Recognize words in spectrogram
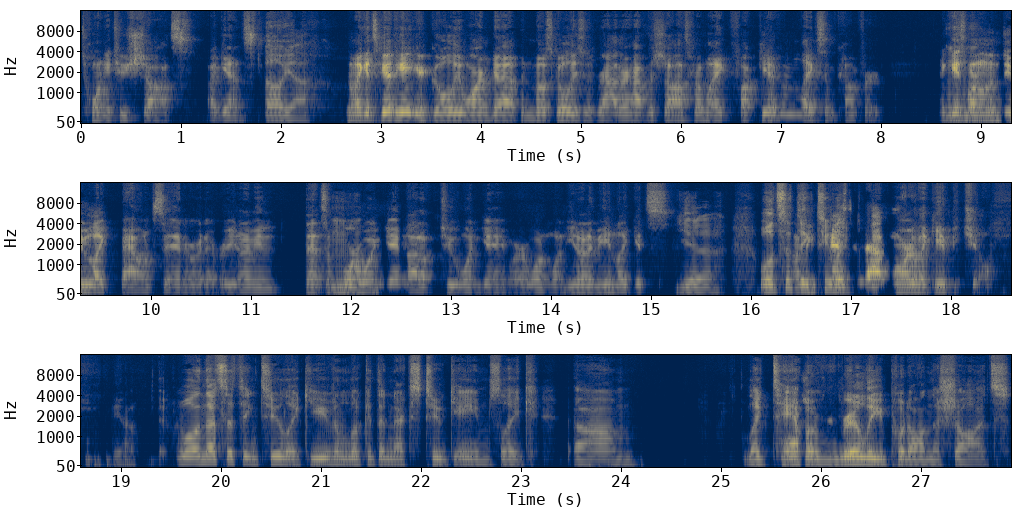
22 shots against. Oh yeah. I'm like, it's good to get your goalie warmed up, and most goalies would rather have the shots, but I'm like, fuck, give him like some comfort. In case one of them do like bounce in or whatever. You know what I mean? That's a Mm. 4 1 game, not a 2 1 game or a 1 1. You know what I mean? Like it's Yeah. Well, it's the thing think too. Like, that more like it'd be chill. You know. well, and that's the thing too. Like, you even look at the next two games. Like, um, like Tampa Washington. really put on the shots.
